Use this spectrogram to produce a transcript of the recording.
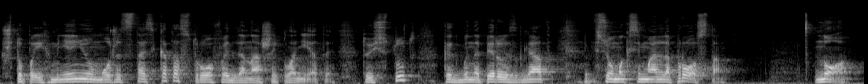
что по их мнению может стать катастрофой для нашей планеты. То есть тут как бы на первый взгляд все максимально просто. Но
